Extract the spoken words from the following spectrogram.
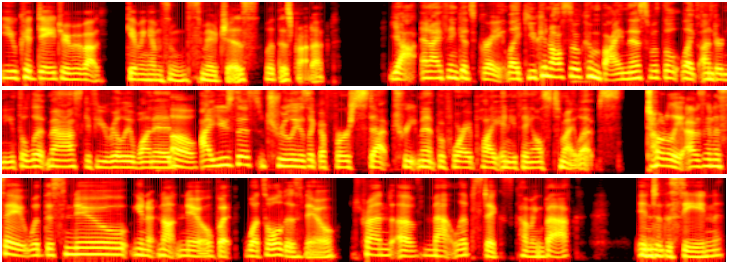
you could daydream about giving him some smooches with this product. Yeah, and I think it's great. Like you can also combine this with the like underneath the lip mask if you really wanted. Oh. I use this truly as like a first step treatment before I apply anything else to my lips. Totally. I was going to say with this new, you know, not new, but what's old is new trend of matte lipsticks coming back into Mm. the scene.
